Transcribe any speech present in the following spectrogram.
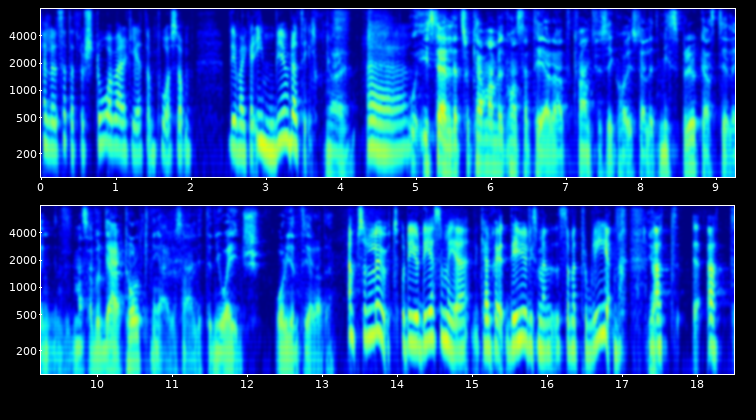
eller sätt att förstå verkligheten på som det verkar inbjuda till. Nej. Uh, och istället så kan man väl konstatera att kvantfysik har istället missbrukats till en massa vulgärtolkningar, så här lite new age orienterade. Absolut, och det är ju det som är, kanske, det är ju liksom en, som ett problem. Ja. Att, att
